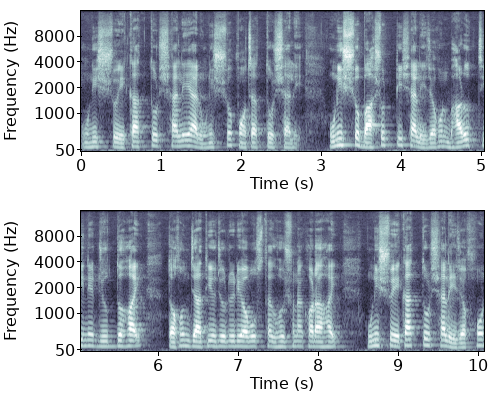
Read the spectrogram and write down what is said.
উনিশশো একাত্তর সালে আর উনিশশো পঁচাত্তর সালে। উনিশশো বাষট্টি সালে যখন ভারত চীনের যুদ্ধ হয়, তখন জাতীয় জরুরি অবস্থা ঘোষণা করা হয়। উনিশশো একাত্তর সালে যখন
